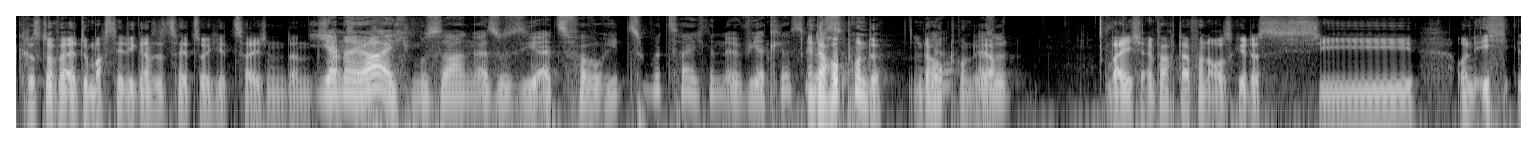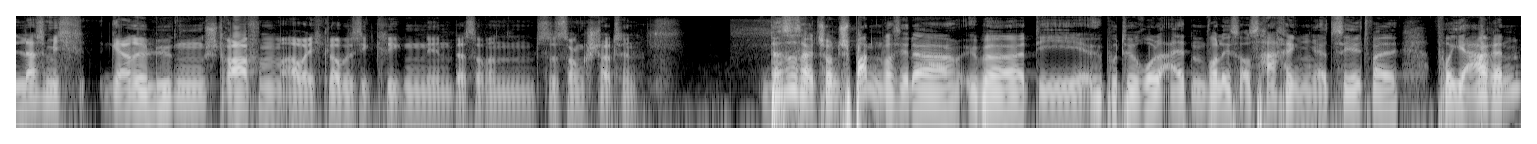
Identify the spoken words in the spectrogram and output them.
Christopher, äh, du machst hier die ganze Zeit solche Zeichen, dann Ja, naja, ich muss sagen, also sie als Favorit zu bezeichnen, äh, wie du In der? Hauptrunde, in der Ja, Hauptrunde, ja. also- Weil ich einfach davon ausgehe, dass sie und ich lasse mich gerne Lügen strafen, aber ich glaube, sie kriegen den besseren Saisonstart hin. Das ist halt schon spannend, was ihr da über die Hypotirol Alpenvolleys aus Hachingen erzählt, weil vor Jahren,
